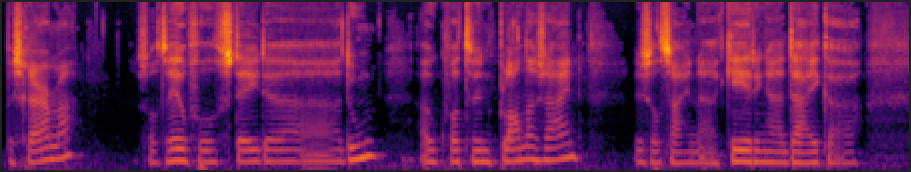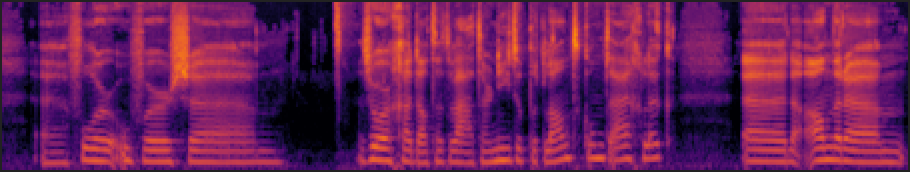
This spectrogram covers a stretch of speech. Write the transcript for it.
beschermen. Dat is wat heel veel steden doen, ook wat hun plannen zijn. Dus dat zijn keringen, dijken, uh, vooroevers, uh, zorgen dat het water niet op het land komt eigenlijk. Eh, de andere um,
